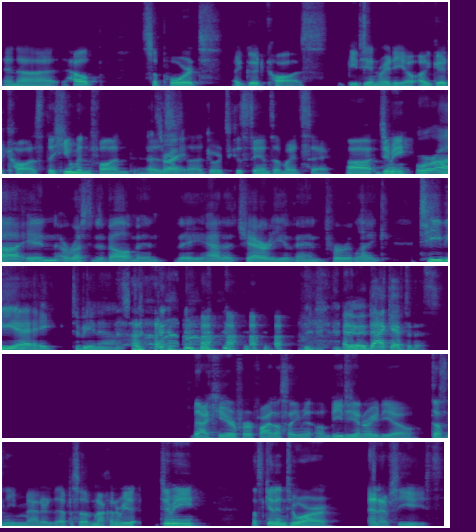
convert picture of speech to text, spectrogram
and uh, help support a good cause. BGN Radio, a good cause, the human fund, as right. uh, George Costanza might say. Uh, Jimmy, or uh, in Arrested Development, they had a charity event for like TBA to be announced. anyway, back after this. Back here for a final segment on BGN Radio. Doesn't even matter the episode. I'm not going to read it. Jimmy, let's get into our NFC East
